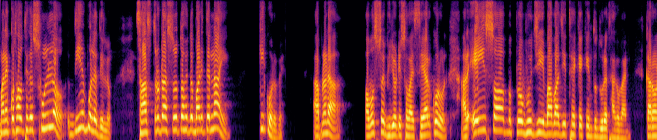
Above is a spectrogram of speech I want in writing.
মানে কোথাও থেকে শুনলো, দিয়ে বলে দিল শাস্ত্র টাস্ত্র তো হয়তো বাড়িতে নাই, কি করবে? আপনারা অবশ্যই ভিডিওটি সবাই শেয়ার করুন, আর এই সব প্রভুজি, বাবাজি থেকে কিন্তু দূরে থাকবেন। কারণ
